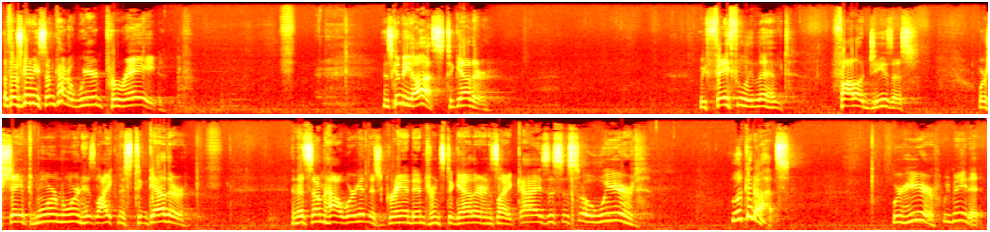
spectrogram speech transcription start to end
But there's going to be some kind of weird parade. It's going to be us together. We faithfully lived, followed Jesus we're shaped more and more in his likeness together. And that somehow we're getting this grand entrance together, and it's like, guys, this is so weird. Look at us. We're here. We made it.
